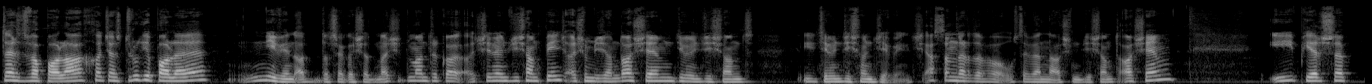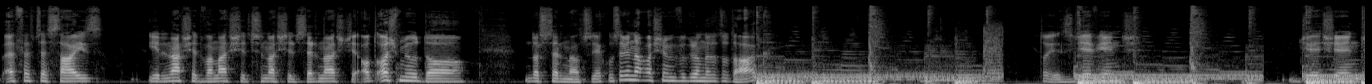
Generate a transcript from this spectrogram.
też dwa pola, chociaż drugie pole nie wiem od, do czego się odnosi. Mam tylko 75, 88, 90 i 99. A standardowo ustawiam na 88. I pierwsze FFC size 11, 12, 13, 14, od 8 do, do 14. Jak ustawię na 8 wygląda to tak. To jest 9, 10,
